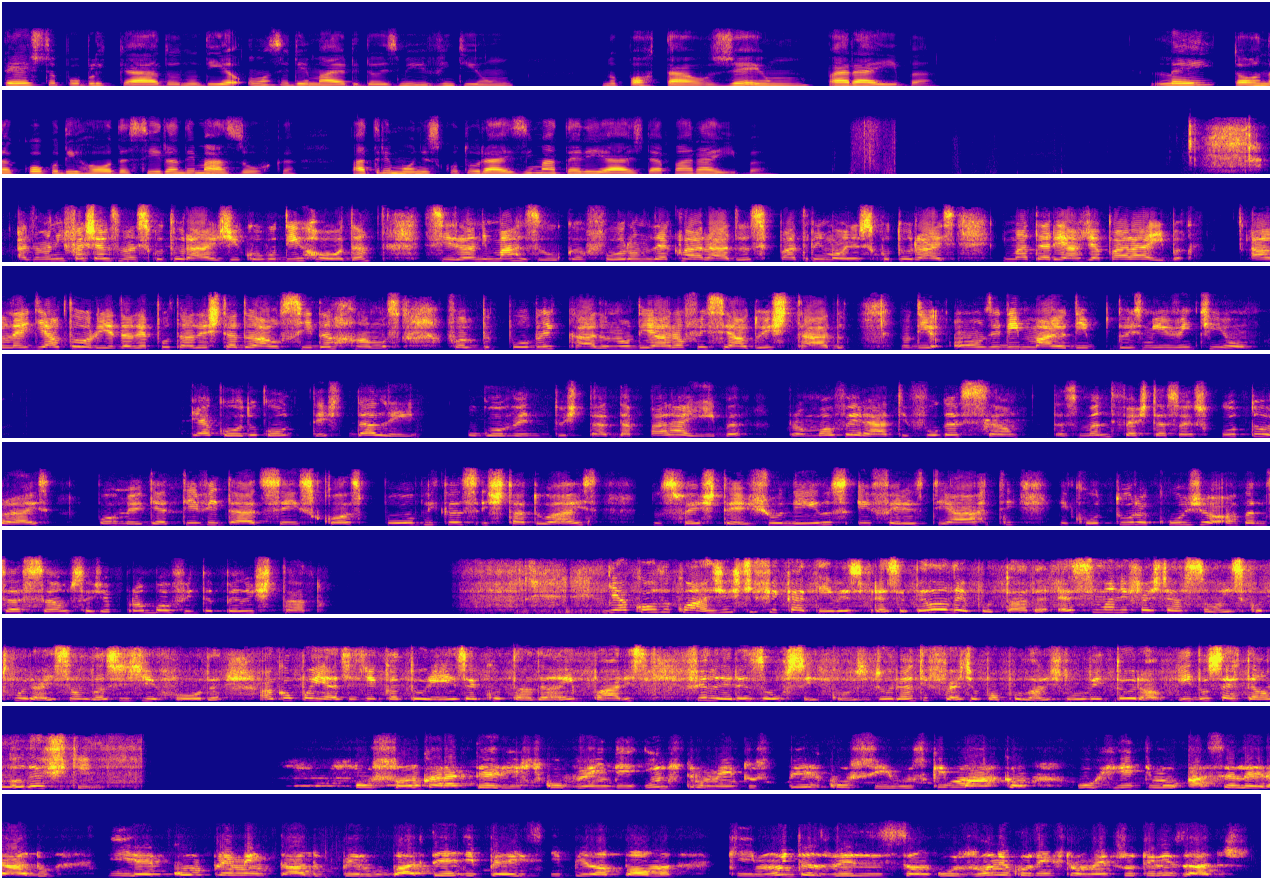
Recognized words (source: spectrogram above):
Texto publicado no dia 11 de maio de 2021 no portal G1 Paraíba. Lei torna Coco de Roda, Ciranda e Mazurca patrimônios culturais imateriais da Paraíba. As manifestações culturais de Coco de Roda, Ciranda e Mazuca foram declaradas patrimônios culturais imateriais da Paraíba. A lei de autoria da deputada estadual Cida Ramos foi publicada no Diário Oficial do Estado no dia 11 de maio de 2021. De acordo com o texto da lei, o governo do estado da Paraíba promoverá a divulgação das manifestações culturais por meio de atividades em escolas públicas estaduais, nos festejos juninos e feiras de arte e cultura cuja organização seja promovida pelo Estado. De acordo com a justificativa expressa pela deputada, essas manifestações culturais são danças de roda acompanhadas de cantoria executada em pares, fileiras ou círculos durante festas populares do litoral e do sertão nordestino. O som característico vem de instrumentos percussivos que marcam o ritmo acelerado e é complementado pelo bater de pés e pela palma, que muitas vezes são os únicos instrumentos utilizados.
